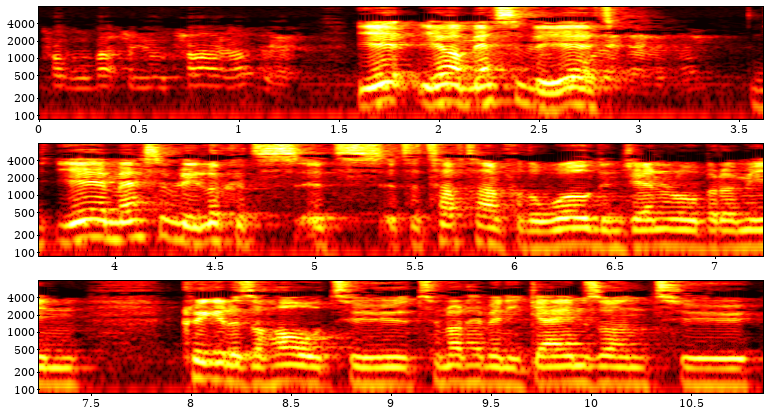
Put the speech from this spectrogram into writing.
problematical time, aren't you? Yeah. Yeah. Massively. Yeah. Anything. Yeah, massively. Look, it's it's it's a tough time for the world in general, but I mean, cricket as a whole to to not have any games on, to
